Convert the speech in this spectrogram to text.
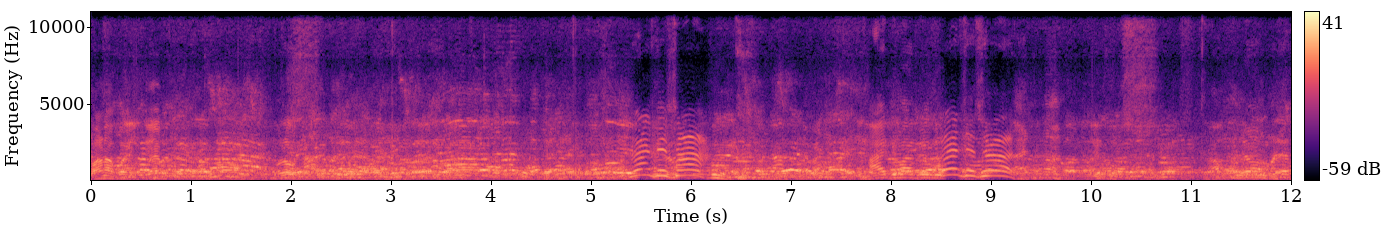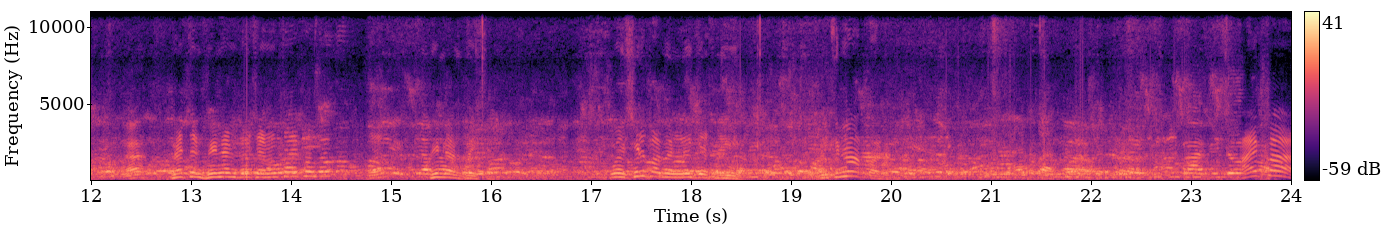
ભાણા ભાઈ કેમ બોલો એ દેસા એ દેસા મેં તને ભીનાન પૈસા નહોતા આપ્યા? ભીનાન પૈસા. કોઈ શિલ્પાબેન લઈ જશે નહીં એક ના પડે. આપ્યા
